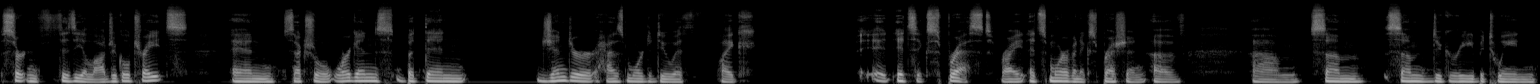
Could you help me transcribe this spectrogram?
certain physiological traits and sexual organs, but then gender has more to do with like it, it's expressed, right? It's more of an expression of um, some some degree between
